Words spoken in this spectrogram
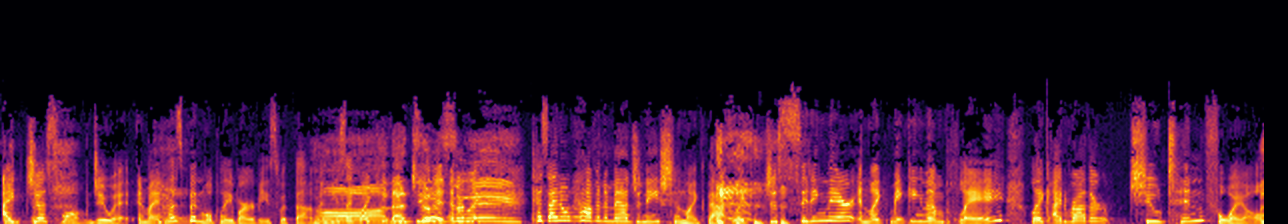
I just won't do it. And my husband will play Barbies with them, and he's like, "Why can't you do so it?" And I'm like, "Cause I don't have an imagination like that. Like just sitting there and like making them play. Like I'd rather chew tinfoil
